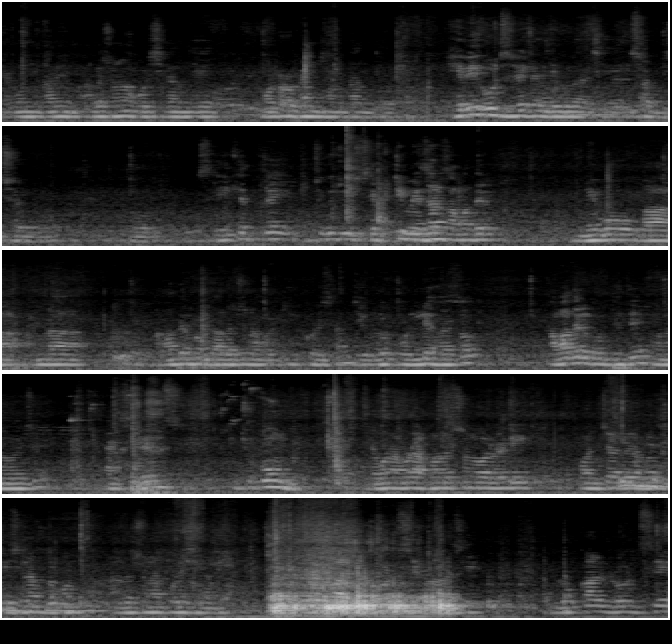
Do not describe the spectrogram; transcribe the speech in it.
যেমন আমি আলোচনা করছিলাম যে মোটর ভ্যান সংক্রান্ত হেভি গুডস ভেহিকেল যেগুলো আছে, এইসব বিষয়গুলো। তো সেই ক্ষেত্রে কিছু কিছু সেফটি মেজার্স আমাদের নেব বা আমরা আমাদের মধ্যে আলোচনা করে ঠিক করেছিলাম, যেগুলো করলে হয়তো আমাদের বুদ্ধিতে মনে হয়েছে অ্যাক্সিডেন্টস কিছু কমবে। যেমন আমরা আপনাদের সঙ্গে অলরেডি পঞ্চায়েতে যখন গিয়েছিলাম তখন আলোচনা করেছিলাম লোকাল রোড যেগুলো আছে লোকাল রোডসে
